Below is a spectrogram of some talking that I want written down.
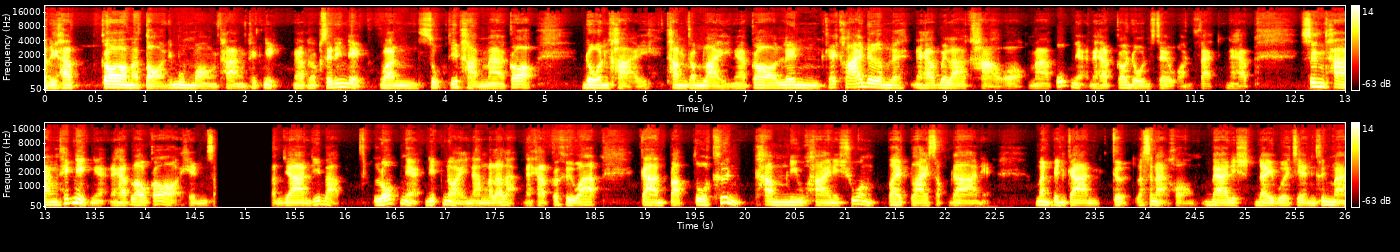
ัสดีครับ ก็มาต่อที่มุมมองทางเทคนิคนะครับสำหรับ Setting Index วันศุกร์ที่ผ่านมาก็โดนขายทำกำไรนะครับก็เล่นคล้ายๆเดิมเลยนะครับ เวลาข่าวออกมาปุ๊บเนี่ยนะครับก็โดนเซลล์ออนแฟกนะครับ ซึ่งทางเทคนิคเนี่ยนะครับเราก็เห็นสัญญาณที่แบบลบเนี่ยนิดหน่อยนำมาแล้วล่ะนะครับ ก็คือว่าการปรับตัวขึ้นทำ new high ในช่วงปลายปลายสัปดาห์เนี่ยมันเป็นการเกิดลักษณะของ bearish divergence ขึ้นมา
